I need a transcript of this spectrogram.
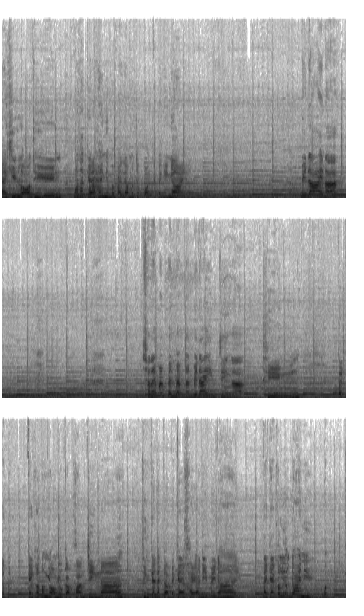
แกคิดเหรอถิง ว่าถ้าแกให้เงินมันไปแล้วมันจะปล่อยแกไปง่ายๆอะ ไม่ได้นะ ฉันให้มันเป็นแบบนั้นไม่ได้จริงๆอะ ถิง แต่ก็ตแกก็ต้องยอมอยู่กับความจริงนะ ถึงแกจะกลับไปแก้ไขอดีตไม่ได้ แต่แกก็เลือกได้นี่ ว่าแก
